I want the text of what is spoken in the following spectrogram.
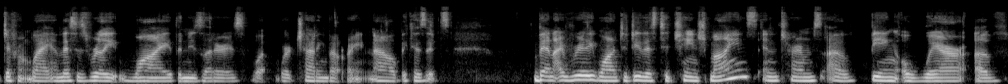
different way. And this is really why the newsletter is what we're chatting about right now, because it's then I really wanted to do this to change minds in terms of being aware of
